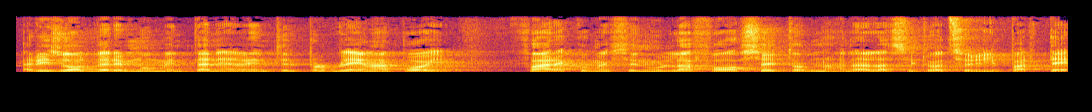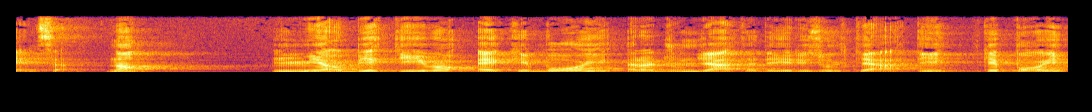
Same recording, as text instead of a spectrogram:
risolvere momentaneamente il problema e poi fare come se nulla fosse e tornare alla situazione di partenza. No, il mio obiettivo è che voi raggiungiate dei risultati che poi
